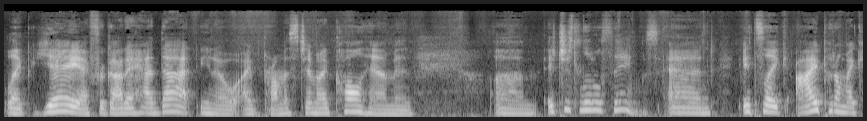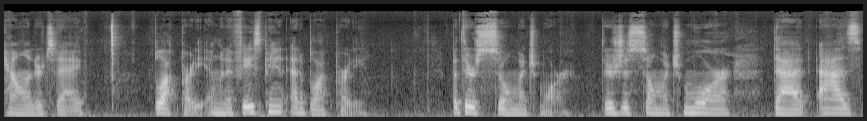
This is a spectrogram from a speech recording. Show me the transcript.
like yay i forgot i had that you know i promised him i'd call him and um, it's just little things. And it's like i put on my calendar today block party. I'm going to face paint at a block party. But there's so much more. There's just so much more that as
